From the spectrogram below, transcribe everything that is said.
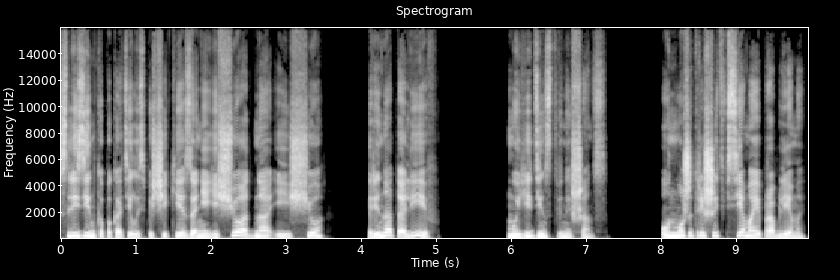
Слезинка покатилась по щеке, за ней еще одна и еще. Ренат Алиев — мой единственный шанс. Он может решить все мои проблемы.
